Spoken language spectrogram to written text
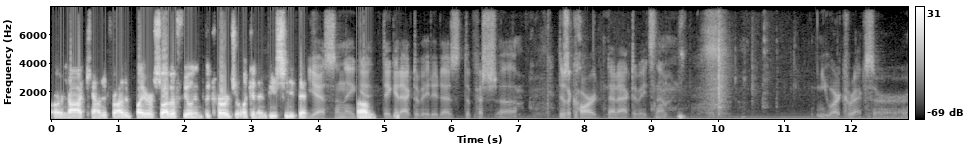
are not counted for either player. So I have a feeling the Kurds are like an NPC thing. Yes, and they get, Um, they get activated as the pesh, uh, there's a card that activates them. You are correct, sir.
